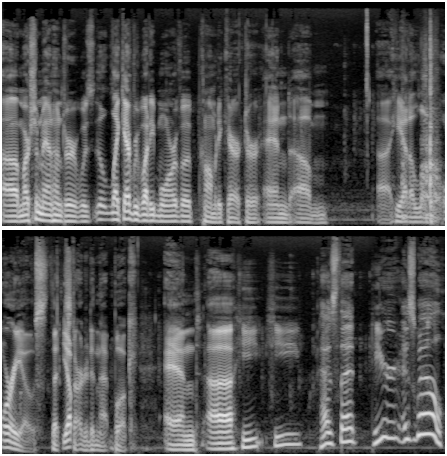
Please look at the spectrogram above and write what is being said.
uh, Martian Manhunter was like everybody more of a comedy character, and um, uh, he had a love of Oreos that Yep. started in that book, and uh, he he has that here as well.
